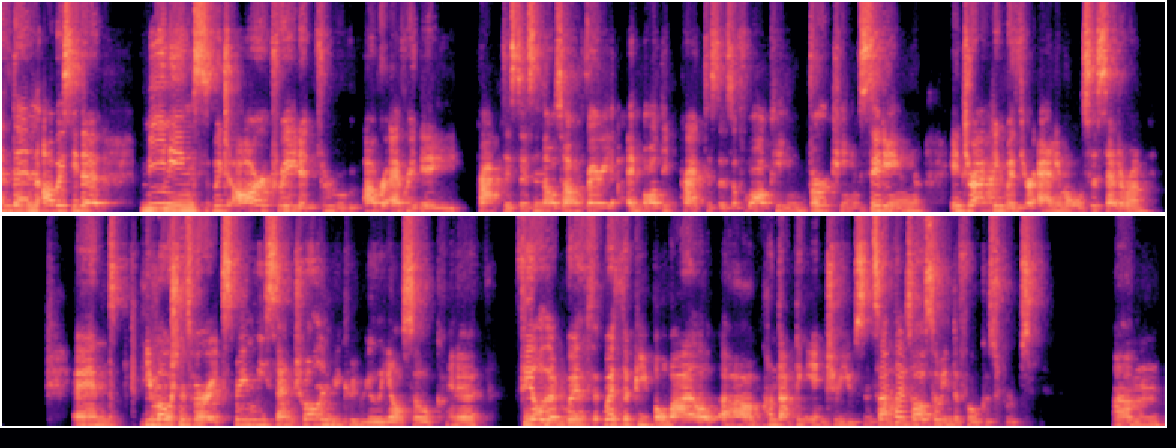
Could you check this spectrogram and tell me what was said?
And then obviously the meanings which are created through our everyday practices and also our very embodied practices of walking, working, sitting, interacting with your animals, etc. And the emotions were extremely central and we could really also kind of feel them with, with the people while um, conducting interviews and sometimes also in the focus groups. Um,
